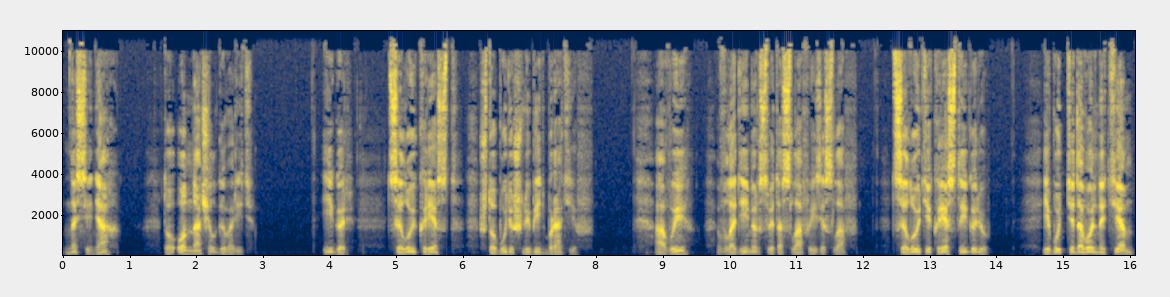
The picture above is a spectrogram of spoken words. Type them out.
на сенях, то он начал говорить. «Игорь, целуй крест, что будешь любить братьев. А вы, Владимир, Святослав и Изяслав, целуйте крест Игорю и будьте довольны тем,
